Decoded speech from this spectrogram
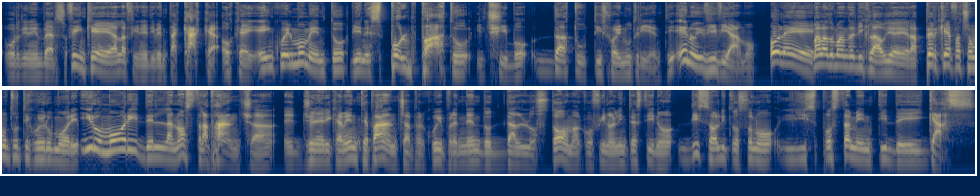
ordine inverso, finché alla fine diventa cacca, ok? E in quel momento viene spolpato il cibo da tutti i suoi nutrienti e noi viviamo. Olè! Ma la domanda di Claudia era perché facciamo tutti quei rumori? I rumori della nostra pancia, e genericamente pancia, per cui prendendo dallo stomaco fino all'intestino, di solito sono gli spostamenti dei gas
